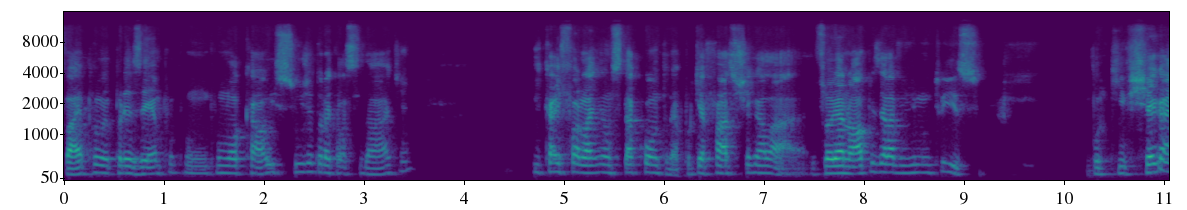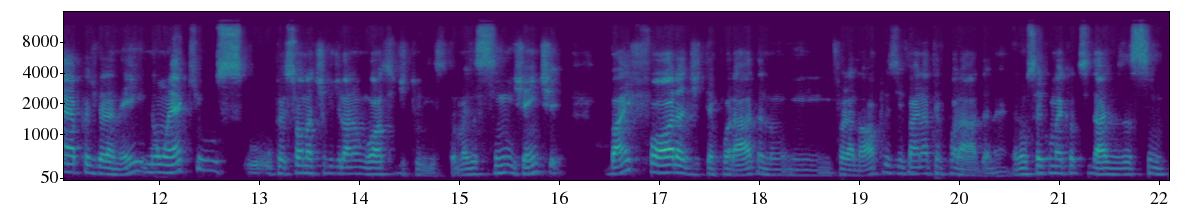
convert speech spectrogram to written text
vai, por, por exemplo, para um, um, local e suja toda aquela cidade e cai fora lá e não se dá conta, né? Porque é fácil chegar lá. Florianópolis, ela vive muito isso porque chega a época de veraneio, não é que os, o pessoal nativo de lá não gosta de turista, mas assim, gente vai fora de temporada no, em Florianópolis e vai na temporada, né? Eu não sei como é que é outra cidade, mas assim,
